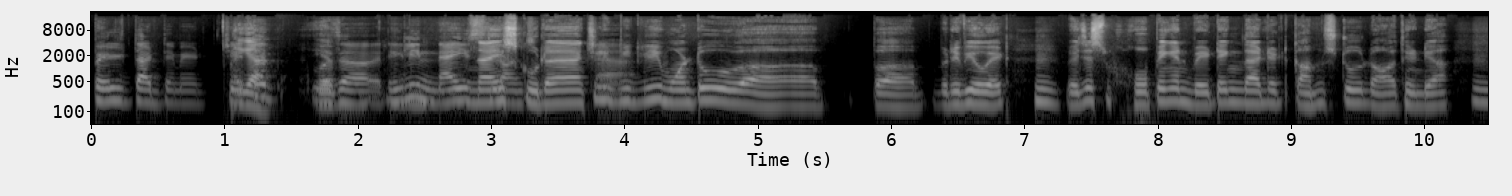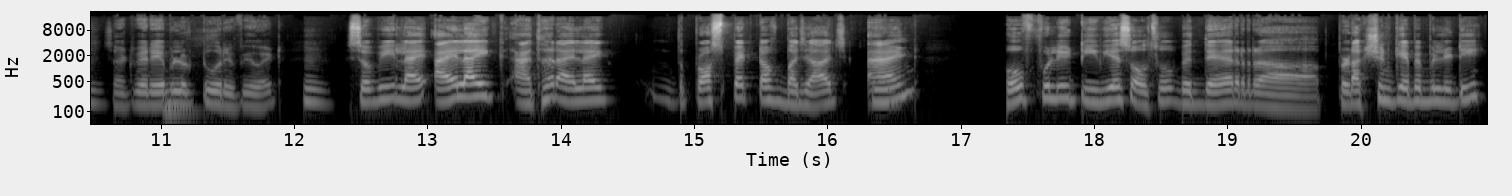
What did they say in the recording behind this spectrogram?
build that they made. Chetak Yeah. was a really nice, nice launch. scooter. Actually, we really want to uh, uh, review it. Hmm. We're just hoping and waiting that it comes to North India Hmm. so that we're able to review it. Hmm. So we like I like Ather, I like the prospect of Bajaj Hmm. and hopefully TVS also with their uh, production capability.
